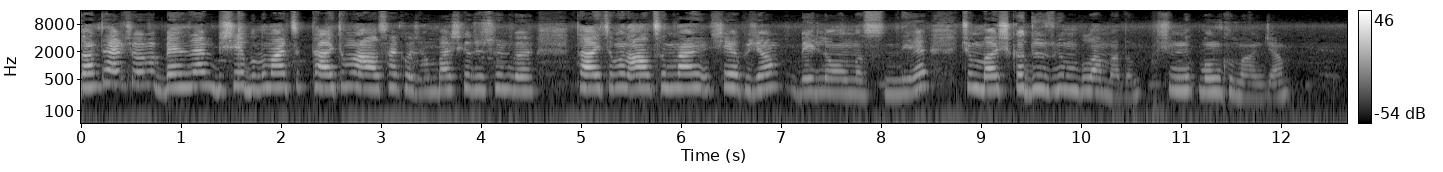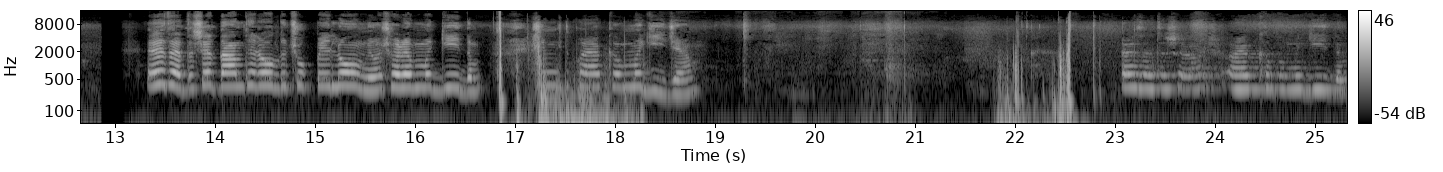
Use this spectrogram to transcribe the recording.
Dantel çorba benzeyen bir şey buldum. Artık taytımın altına koyacağım. Başka düşün böyle taytımın altından şey yapacağım belli olmasın diye. Çünkü başka düzgün bulamadım. Şimdilik bunu kullanacağım. Evet arkadaşlar dantel olduğu çok belli olmuyor. Çorabımı giydim. Şimdi gidip ayakkabımı giyeceğim. Evet arkadaşlar ayakkabımı giydim.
